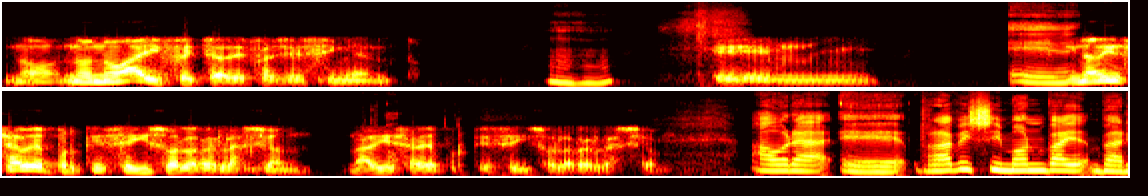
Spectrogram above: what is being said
no, no, no hay fecha de fallecimiento. Em, eh, y nadie sabe por qué se hizo la relación, nadie sabe por qué se hizo la relación. Ahora, eh, Rabbi Shimon Bar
